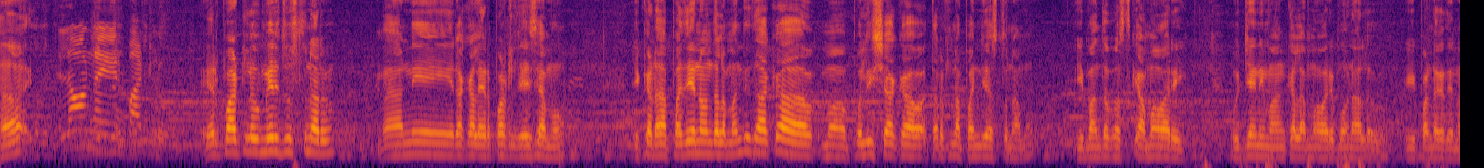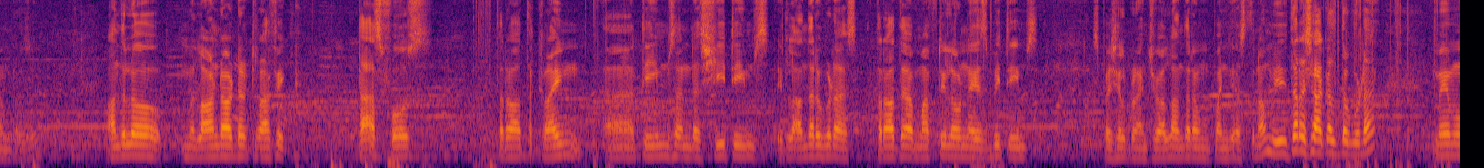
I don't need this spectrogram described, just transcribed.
ఏర్పాట్లు? ఏర్పాట్లు మీరు చూస్తున్నారు. అన్ని రకాల ఏర్పాట్లు చేశాము. ఇక్కడ పదిహేను వందల మంది దాకా పోలీస్ శాఖ తరఫున పనిచేస్తున్నాము. ఈ బందోబస్తుకి అమ్మవారి ఉజ్జయిని మాంకల్ అమ్మవారి బోనాలు ఈ పండగ దినం రోజు. అందులో law and order traffic task force తర్వాత crime teams and she teams ఇట్లా అందరూ కూడా తర్వాత మఫ్టీలో ఉన్న ఎస్బీ టీమ్స్ స్పెషల్ బ్రాంచ్ వాళ్ళు అందరం పనిచేస్తున్నాం. ఇతర శాఖలతో కూడా మేము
